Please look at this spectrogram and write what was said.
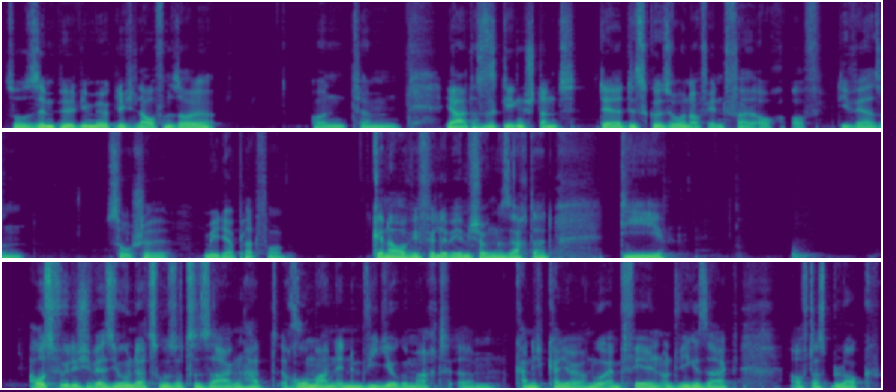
so simpel wie möglich laufen soll. Und ähm, ja, das ist Gegenstand der Diskussion auf jeden Fall auch auf diversen Social-Media-Plattformen. Genau, wie Philipp eben schon gesagt hat, die ausführliche Version dazu sozusagen hat Roman in einem Video gemacht. Ähm, kann, ich, kann ich euch auch nur empfehlen. Und wie gesagt, auf das Blog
